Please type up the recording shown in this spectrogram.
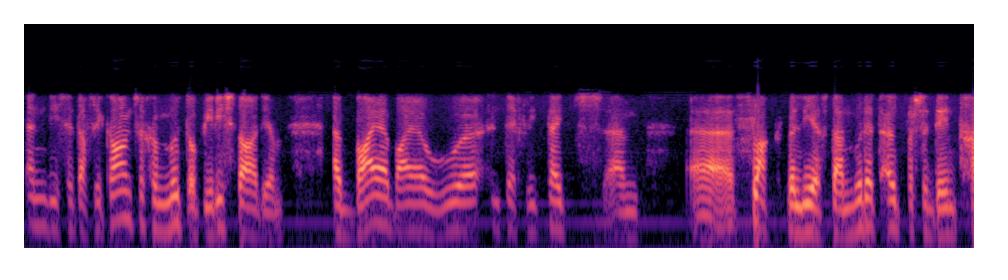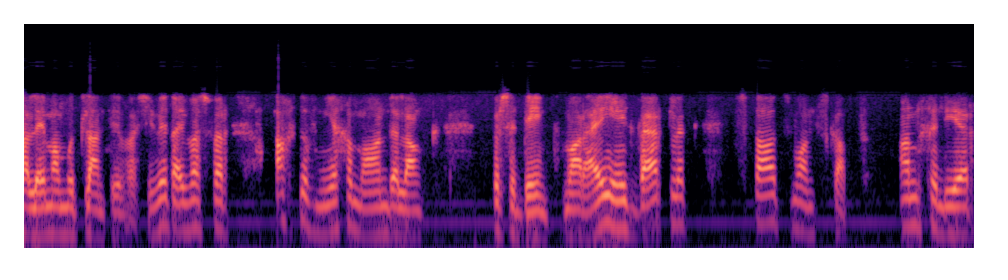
in die Suid-Afrikaanse gemoed op hierdie stadium 'n baie baie hoë integriteits ehm um, uh vlak beleef dan moet dit oud president Galema Motlanthe was. Jy weet hy was vir 8 of 9 maande lank president, maar hy het werklik staatsmanskap aangeleer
